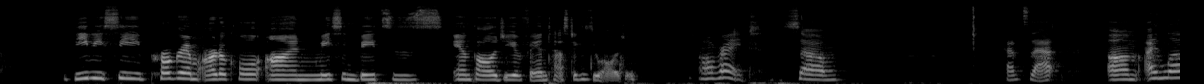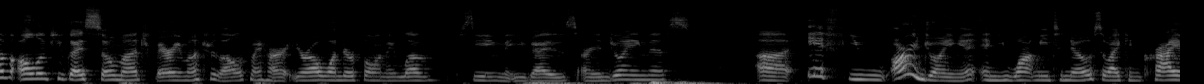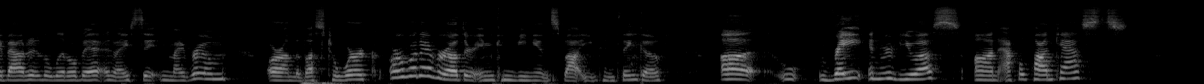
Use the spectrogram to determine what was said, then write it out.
BBC program article on Mason Bates's Anthology of Fantastic Zoology. All right. So that's that. Um I love all of you guys so much, very much with all of my heart. You're all wonderful and I love seeing that you guys are enjoying this. Uh if you are enjoying it and you want me to know so I can cry about it a little bit as I sit in my room or on the bus to work or whatever other inconvenient spot you can think of, uh rate and review us on Apple Podcasts.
